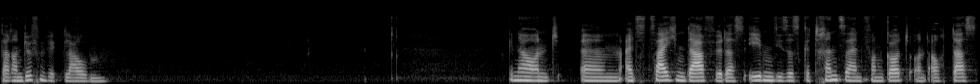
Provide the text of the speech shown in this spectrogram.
daran dürfen wir glauben. Genau, und ähm, als Zeichen dafür, dass eben dieses Getrenntsein von Gott und auch das,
